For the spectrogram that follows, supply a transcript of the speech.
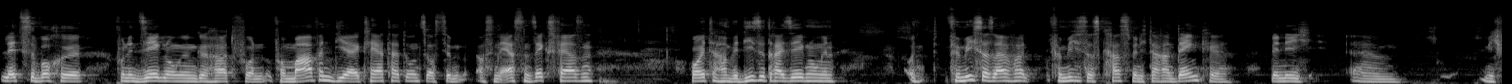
letzte Woche von den Segnungen gehört von, von Marvin, die er erklärt hat uns aus, dem, aus den ersten sechs Versen. Heute haben wir diese drei Segnungen. Und für mich ist das einfach, für mich ist das krass, wenn ich daran denke, wenn ich ähm, mich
